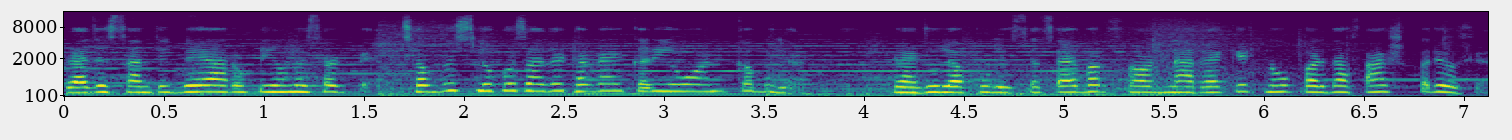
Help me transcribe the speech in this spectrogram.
રાજસ્થાનથી બે આરોપીઓને સર્પે. છવ્વીસ લોકો સાથે ઠગાઈ કરી હોવાની કબૂલાત. રાજુલા પોલીસે સાયબર ફ્રોડના રેકેટનો પર્દાફાશ કર્યો છે.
